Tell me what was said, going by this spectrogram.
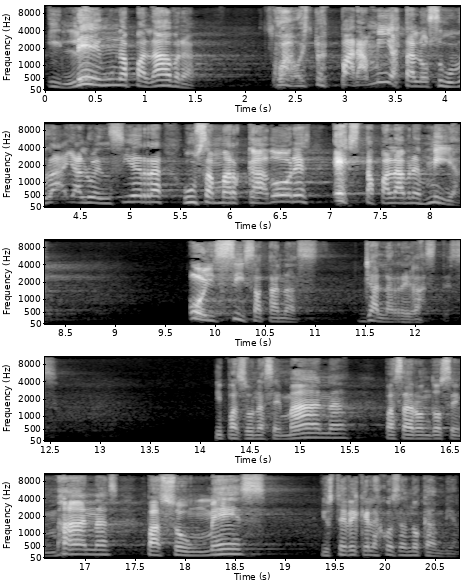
y leen una palabra wow, esto es para mí, hasta lo subraya, lo encierra, usa marcadores, esta palabra es mía. Hoy sí, Satanás, ya la regaste. Y pasó una semana, pasaron dos semanas, pasó un mes, y usted ve que las cosas no cambian.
